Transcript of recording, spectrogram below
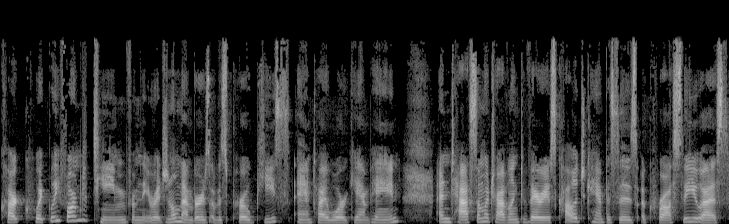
Clark quickly formed a team from the original members of his pro peace anti war campaign and tasked them with traveling to various college campuses across the U.S.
